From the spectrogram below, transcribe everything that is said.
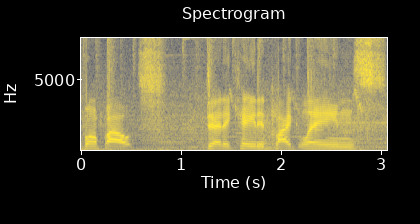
bump outs, dedicated bike lanes,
